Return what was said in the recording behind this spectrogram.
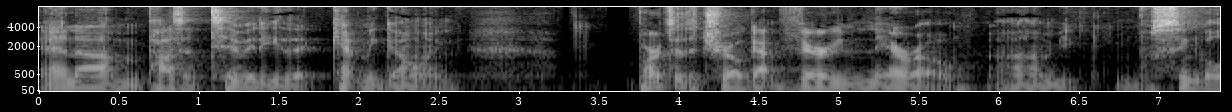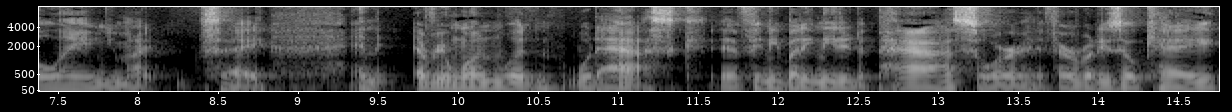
and um, positivity that kept me going. Parts of the trail got very narrow. Um, single lane, you might say. And everyone would, would ask if anybody needed to pass or if everybody's okay.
